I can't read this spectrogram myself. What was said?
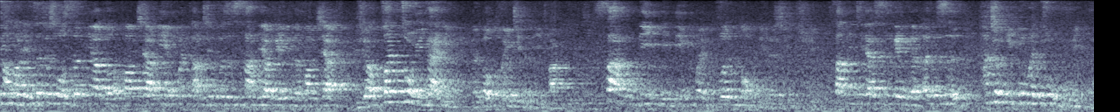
找到你，这就是我生命要走的方向，你也会长进，这是上帝要给你的方向，你就要专注于在你能够推进的地方。上帝一定会尊重你的兴趣。上帝既然是给你的恩赐，他就一定会祝福你的。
